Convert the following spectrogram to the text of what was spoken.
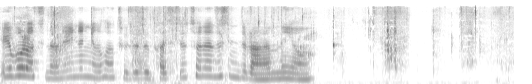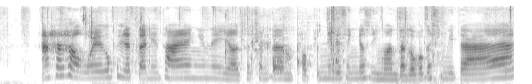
일부러 지난 1년 영상 주제를 다시 추천해 주신 줄 알았네요. 아하하 오해가 풀렸다니 다행이네요. 저 잠깐 바쁜 일이 생겨서 이만 나가보겠습니다.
